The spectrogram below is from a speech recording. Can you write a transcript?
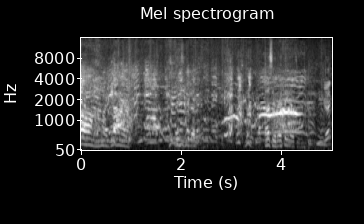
Oh my god. That's it. I think that's it. Good.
